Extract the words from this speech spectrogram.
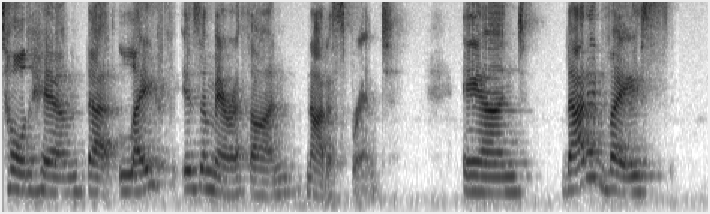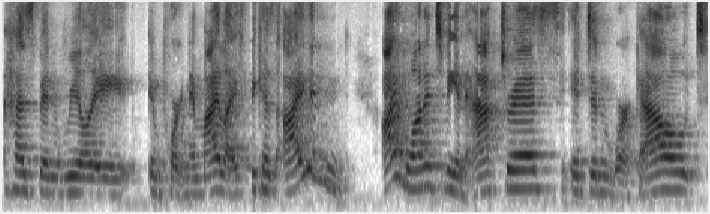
told him that life is a marathon, not a sprint. And that advice has been really important in my life because I didn't, I wanted to be an actress, it didn't work out.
